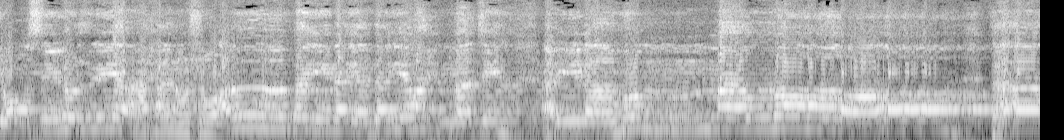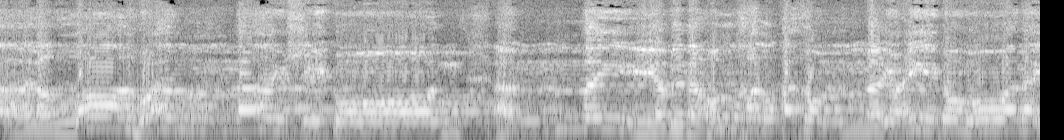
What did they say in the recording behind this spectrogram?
يرسل الرياح نشرا بين يدي رحمته أإله مع الله تعالى الله أما يشركون أمن يبدأ الخلق ثم يعيده ومن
